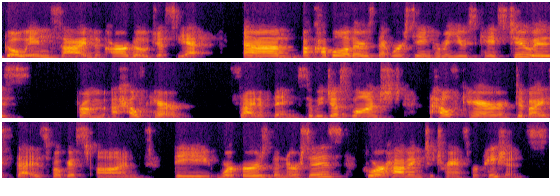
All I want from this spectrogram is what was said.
go inside the cargo just yet. Um, a couple others that we're seeing from a use case too is from a healthcare side of things. So we just launched a healthcare device that is focused on the workers, the nurses who are having to transfer patients.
